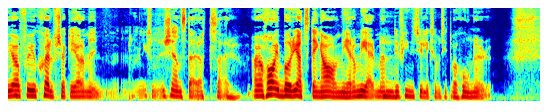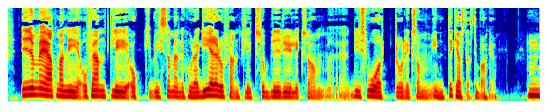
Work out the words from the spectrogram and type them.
Och jag får ju själv försöka göra mig liksom, tjänst där att så här. ja, Jag har ju börjat stänga av mer och mer men det finns ju liksom situationer. I och med att man är offentlig och vissa människor agerar offentligt så blir det ju liksom. eh, Det är svårt att liksom inte kastas tillbaka. Mm,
